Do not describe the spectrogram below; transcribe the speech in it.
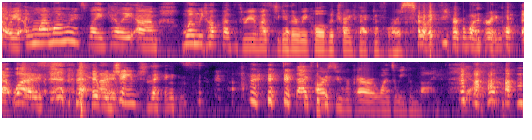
oh yeah and why why don't we explain kelly um when we talk about the three of us together we call it the trifecta force so if you're wondering what that was that it would change things that's our superpower once we combine Yeah.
